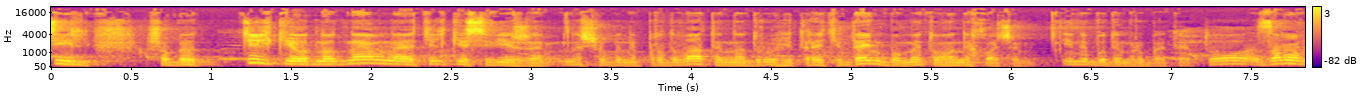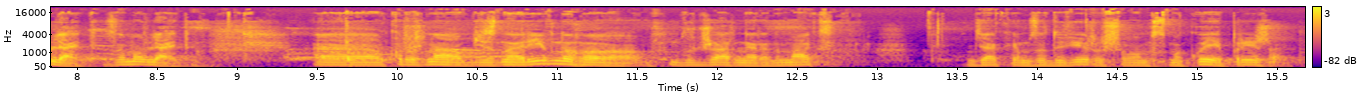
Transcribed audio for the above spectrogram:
ціль, щоб тільки однодневне, тільки свіже, щоб не продавати на другий, третій день, бо ми того не хочемо і не будемо робити. То замовляйте, замовляйте. Е, Окружна об'їзна рівного, буджарний Ренмакс. Дякуємо за довіру, що вам смакує. Приїжджайте.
